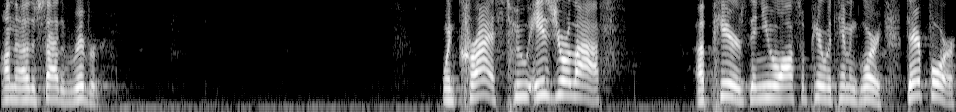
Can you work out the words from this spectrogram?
on the other side of the river. When Christ, who is your life, appears, then you will also appear with him in glory. Therefore,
